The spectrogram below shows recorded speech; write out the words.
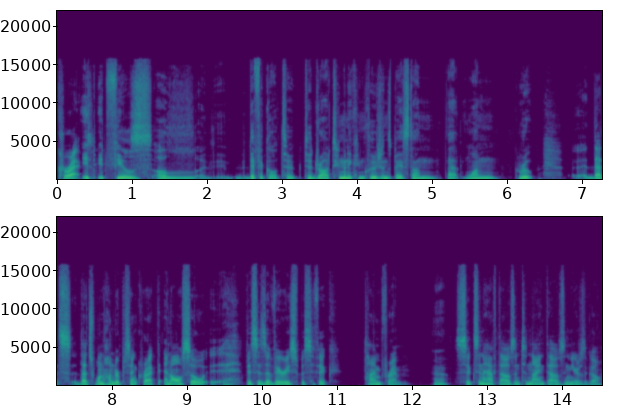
Correct. It it feels l- difficult to to draw too many conclusions based on that one group. that's that's 100% correct. And also, eh, this is a very specific time frame. Yeah. Six and a half thousand to nine thousand years ago.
